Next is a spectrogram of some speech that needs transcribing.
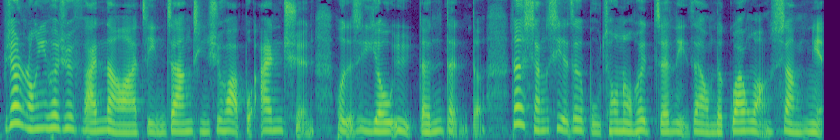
比较容易会去烦恼啊、紧张、情绪化、不安全，或者是忧郁等等的。那详细的这个补充呢，我会整理在我们的官网上面。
